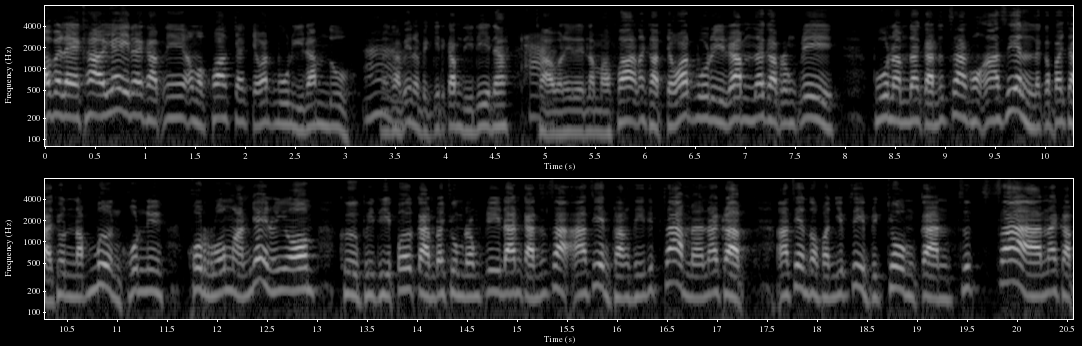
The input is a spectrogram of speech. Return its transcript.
เอาไปแลข่าวใหญ่นะครับนี่เอามาควักจากจังหวัดบุรีรัมย์ดูอ่านนะครับนี่เป็นกิจกรรมดีๆนะค่ะ เชาววันนี้เลยนำมาฝากนะครับจังหวัดบุรีรัมย์นะครับรองตรีผู้นำด้านการศึกษาของอาเซียน และก็ประชาชนนับหมื่นคนนี่คนรวมหมันใหญ่นะโยมคือพิธีเปิดการประชุมรองตรีด้านการศึกษาอาเซียนครั้งที่13นะนะครับ อาเซียน 2024พลิกโฉมการศึกษานะครับ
